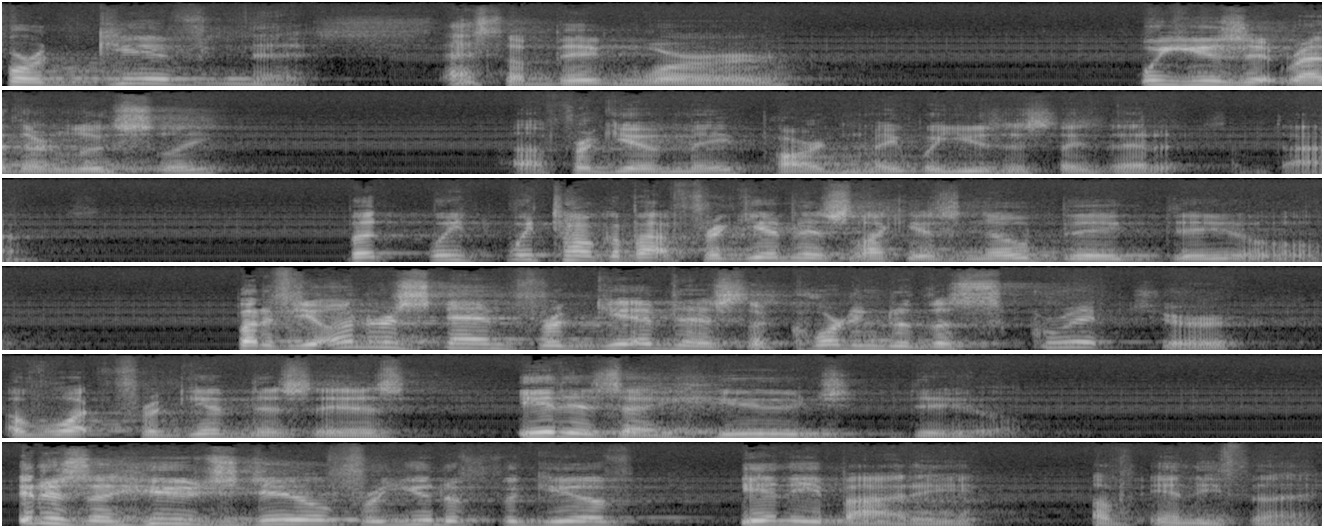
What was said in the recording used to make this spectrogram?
forgiveness. That's a big word. We use it rather loosely. Uh, forgive me, pardon me. We usually say that sometimes. But we, we talk about forgiveness like it's no big deal. But if you understand forgiveness according to the scripture of what forgiveness is, it is a huge deal. It is a huge deal for you to forgive anybody of anything.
